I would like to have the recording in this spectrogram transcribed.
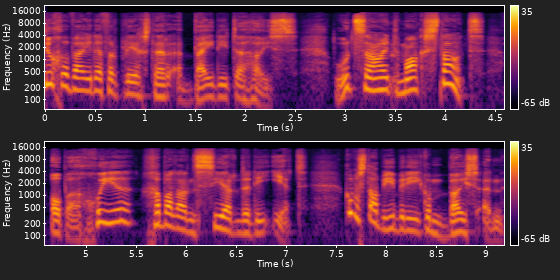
toegewyde verpleegster by die tehuis. Woodside maak staat op 'n goeie, gebalanseerde dieet. Kom stap hier by die kombuis in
